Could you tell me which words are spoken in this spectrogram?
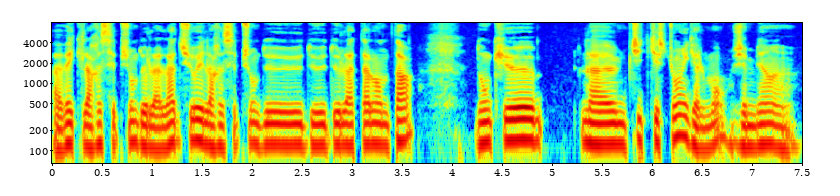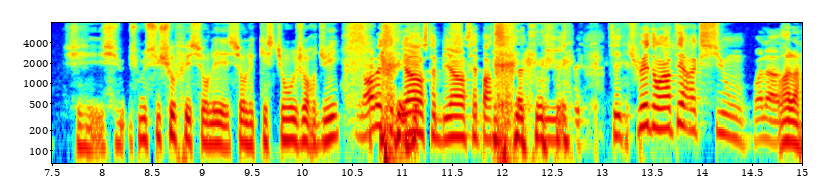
avec la réception de la Lazio et la réception de, de, de l'Atalanta. Donc Là, une petite question également. J'aime bien. Je me suis chauffé sur les sur les questions aujourd'hui. Non mais c'est bien, c'est bien, c'est participatif. tu es dans l'interaction, voilà. Voilà.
